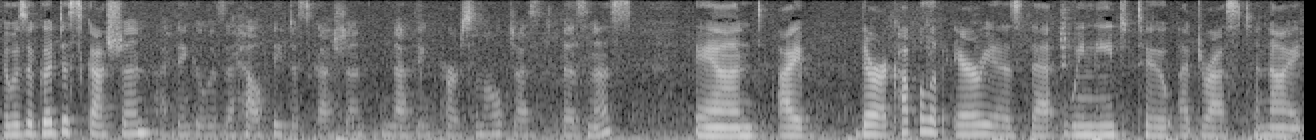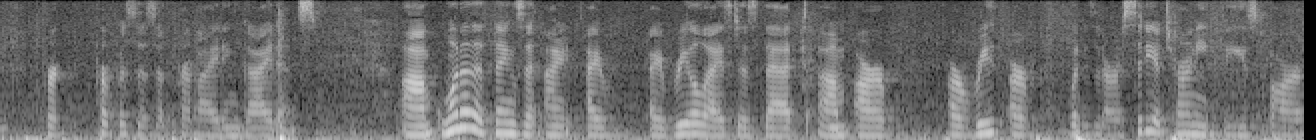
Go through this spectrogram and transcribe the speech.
it was a good discussion. I think it was a healthy discussion. Nothing personal, just business. And I there are a couple of areas that we need to address tonight for purposes of providing guidance. Um, one of the things that I, I, I realized is that um, our our, re, our what is it? Our city attorney fees are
